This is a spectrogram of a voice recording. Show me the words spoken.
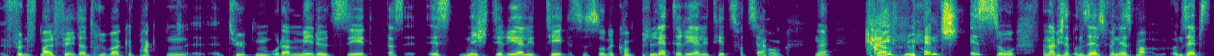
fünfmal Filter drüber gepackten äh, Typen oder Mädels seht, das ist nicht die Realität. Das ist so eine komplette Realitätsverzerrung. Ne? Kein ja. Mensch ist so. Dann habe ich gesagt, und selbst wenn ihr jetzt mal, und selbst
